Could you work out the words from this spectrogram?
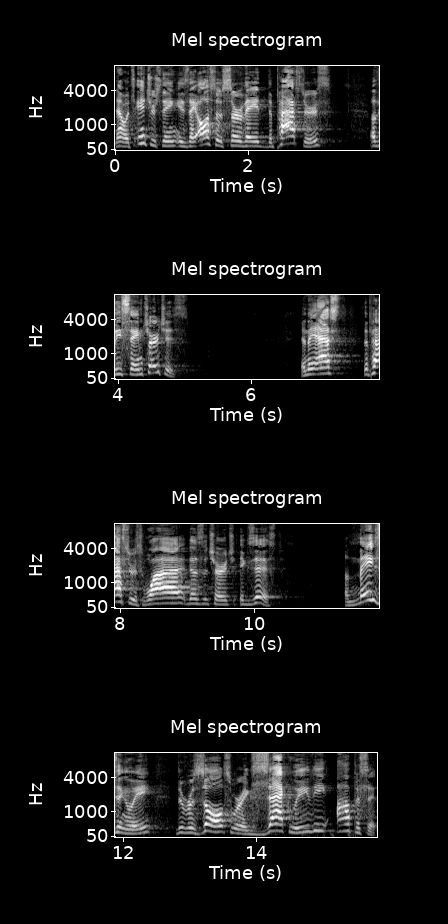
Now, what's interesting is they also surveyed the pastors of these same churches. And they asked the pastors, why does the church exist? Amazingly, the results were exactly the opposite.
